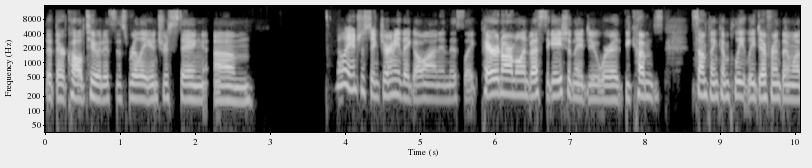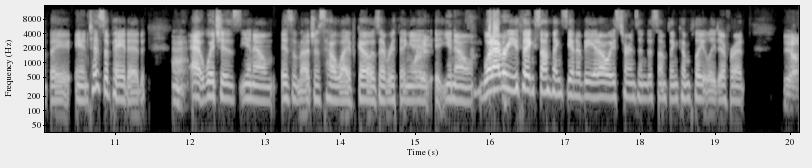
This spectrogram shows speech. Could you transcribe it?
that they're called to, and it's this really interesting, um, really interesting journey they go on in this like paranormal investigation they do, where it becomes something completely different than what they anticipated hmm. at which is you know isn't that just how life goes? Everything right. is, you know whatever you think something's going to be it always turns into something completely different. Yeah.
